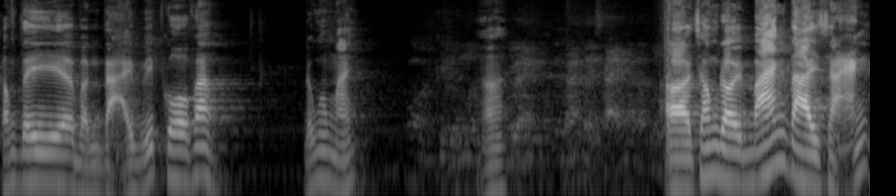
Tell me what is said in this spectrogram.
công ty à, vận tải vipco phải không? Đúng không mày? À. à, xong rồi bán tài sản.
